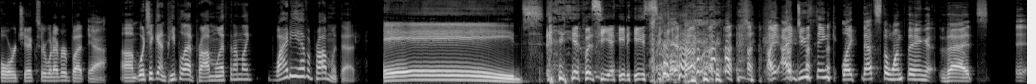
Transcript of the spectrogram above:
four chicks or whatever. But, Yeah. um, which again, people had problem with. And I'm like, why do you have a problem with that? AIDS. it was the 80s. Yeah. I, I do think like that's the one thing that eh,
